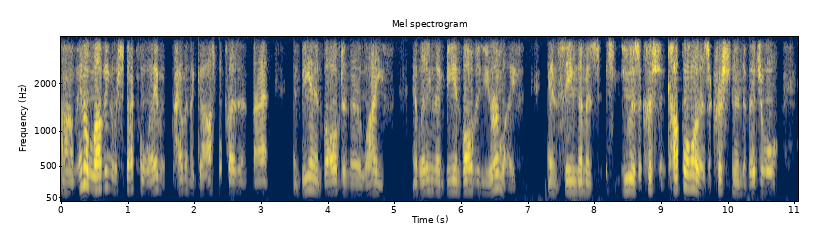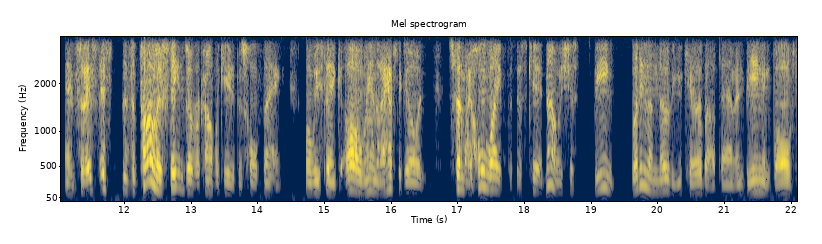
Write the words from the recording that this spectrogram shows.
um, in a loving, respectful way, but having the gospel present in that and being involved in their life and letting them be involved in your life and seeing them as you as a Christian couple or as a Christian individual. And so it's it's, it's the problem is Satan's overcomplicated this whole thing where we think, oh man, that I have to go and spend my whole life with this kid. No, it's just being letting them know that you care about them and being involved,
